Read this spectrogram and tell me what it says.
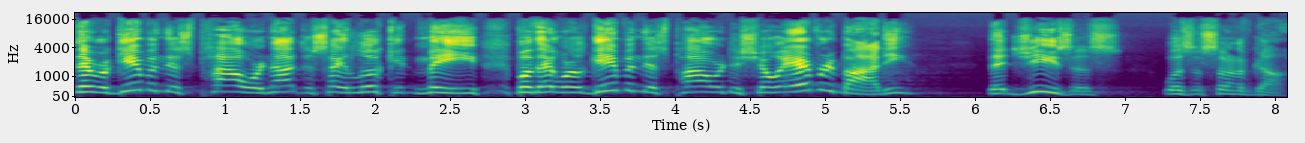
They were given this power not to say, Look at me, but they were given this power to show everybody that Jesus was the Son of God.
